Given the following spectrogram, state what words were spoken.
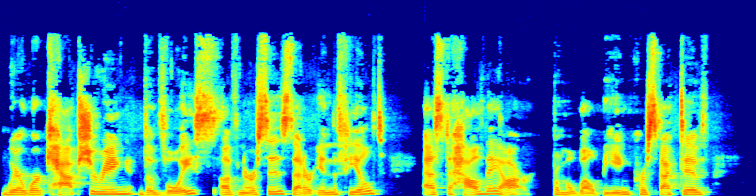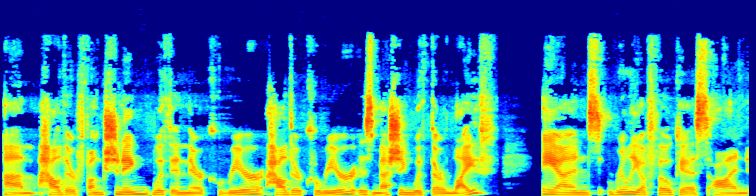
where we're capturing the voice of nurses that are in the field as to how they are from a well-being perspective, um, how they're functioning within their career, how their career is meshing with their life, and really a focus on,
